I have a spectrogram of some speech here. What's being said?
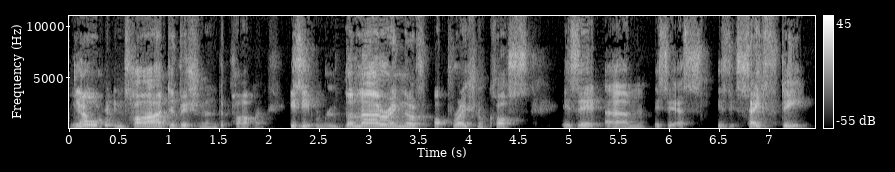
yeah. your entire division and department? Is it the lowering of operational costs? Is it um, is it a, is it safety?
